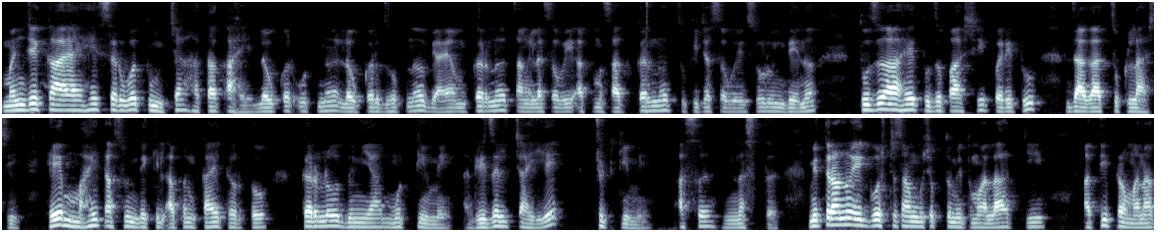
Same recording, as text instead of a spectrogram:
म्हणजे काय आहे? हे सर्व तुमच्या हातात आहे. लवकर उठणं, लवकर झोपणं, व्यायाम करणं, चांगल्या सवयी आत्मसात करणं, चुकीच्या सवयी सोडून देणं. तुझं आहे तुझं पाशी, परी तू जागा चुकलाशी. हे माहीत असून देखील आपण काय करतो? करलो दुनिया मुठ्ठी मे रिझल्ट चाहिए चुटकी मे असं नसतं. मित्रांनो, एक गोष्ट सांगू शकतो मी तुम्हाला, की अति प्रमाणात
